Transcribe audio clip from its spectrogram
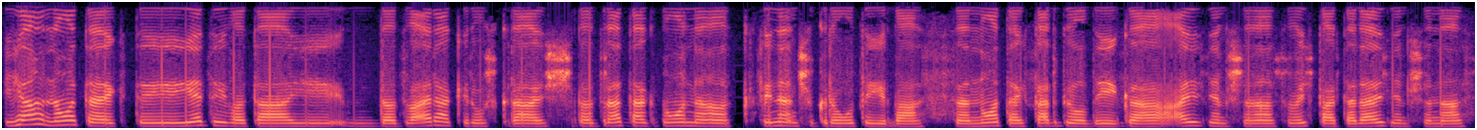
Jā, noteikti iedzīvotāji daudz vairāk ir uzkrājuši, daudz retāk nonāk finanšu grūtībās. Noteikti atbildīga aizņemšanās un vispār tāda aizņemšanās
